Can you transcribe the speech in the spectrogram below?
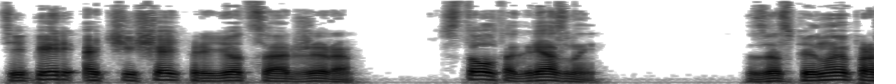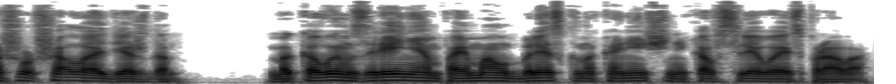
Теперь очищать придется от жира. Стол-то грязный. За спиной прошуршала одежда. Боковым зрением поймал блеск наконечников слева и справа.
